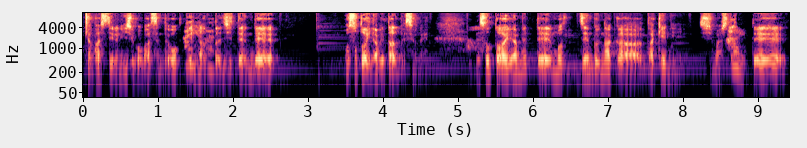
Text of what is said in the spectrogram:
キャパシティの 25%OK になった時点で、もう外はやめたんですよね。で外はやめてもう全部中だけにしました。はい、で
